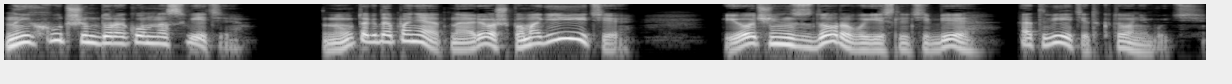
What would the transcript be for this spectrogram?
наихудшим дураком на свете. Ну, тогда понятно, орешь «помогите!» И очень здорово, если тебе ответит кто-нибудь.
